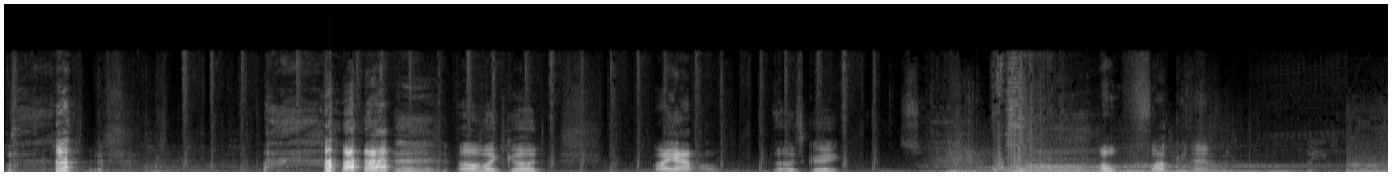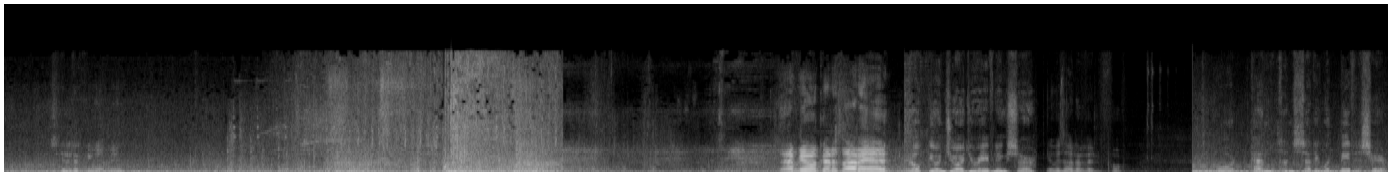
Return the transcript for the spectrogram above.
oh my god. My apple. That was great. Oh, fucking hell. Is he looking at me? Samuel, get us out of here! I hope you enjoyed your evening, sir. It was uneventful. Lord Pendleton said he would meet us here.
